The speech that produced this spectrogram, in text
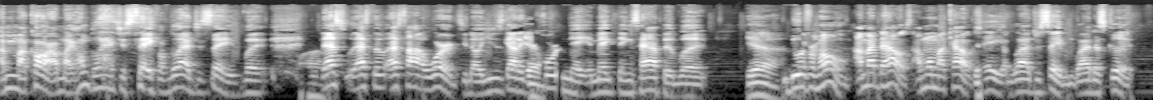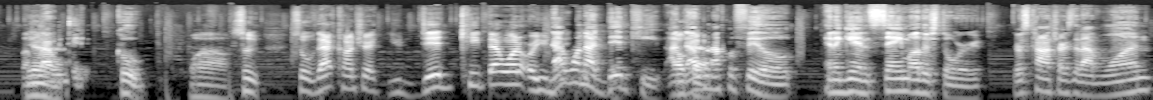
I'm in my car. I'm like, I'm glad you're safe. I'm glad you're safe. But Wow. that's that's the that's how it works. You know, you just got to Yeah. coordinate and make things happen. But Yeah. you do it from home. I'm at the house. I'm on my couch. Hey, I'm glad you're safe. I'm glad that's good. I'm Yeah. glad we did it. Cool. Wow. So so that contract you did keep that one or you That did- one I did keep. I, Okay. That one I fulfilled. And again, same other story. There's contracts that I've won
